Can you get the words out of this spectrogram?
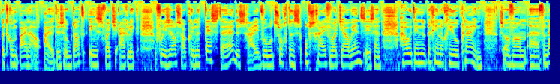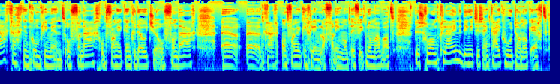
het komt bijna al uit. Dus ook dat is wat je eigenlijk voor jezelf zou kunnen testen. Hè? Dus ga je bijvoorbeeld ochtends opschrijven wat jouw wens is en hou het in het begin nog heel klein. Zo van uh, vandaag krijg ik een compliment of vandaag ontvang ik een cadeautje of vandaag uh, krijg, ontvang ik een glimlach van iemand, if ik noem maar wat. Dus gewoon kleine dingetjes en kijk hoe het dan ook echt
